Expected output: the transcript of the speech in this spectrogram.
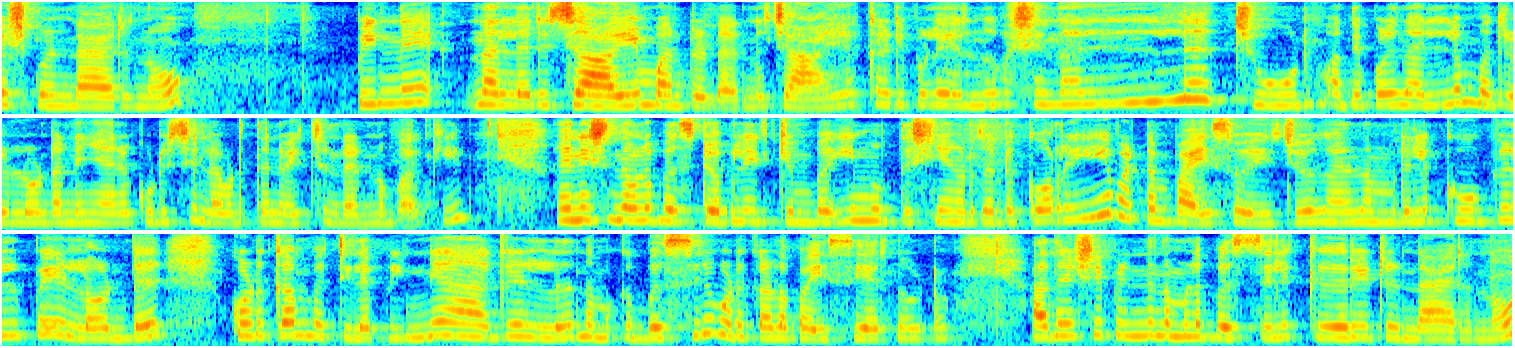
വിശപ്പുണ്ടായിരുന്നു പിന്നെ നല്ലൊരു ചായയും പറഞ്ഞിട്ടുണ്ടായിരുന്നു. ചായയൊക്കെ അടിപൊളിയായിരുന്നു. പക്ഷേ നല്ല ചൂടും അതേപോലെ നല്ല മധുരമുള്ളതുകൊണ്ട് തന്നെ ഞാൻ കുടിച്ചില്ല. അവിടെ തന്നെ വെച്ചിട്ടുണ്ടായിരുന്നു ബാക്കി. അതിനുശേഷം നമ്മൾ ബസ് സ്റ്റോപ്പിൽ ഇരിക്കുമ്പോൾ ഈ മുത്തശ്ശി ഞങ്ങളുടെ തൊട്ട് കുറേ വട്ടം പൈസ ചോദിച്ചു. കാരണം നമ്മുടെ ഗൂഗിൾ പേ ഉള്ളതുകൊണ്ട് കൊടുക്കാൻ പറ്റില്ല. പിന്നെ ആകെ ഉള്ളത് നമുക്ക് ബസ്സിന് കൊടുക്കാനുള്ള പൈസയായിരുന്നു കേട്ടോ. അതിനുശേഷം പിന്നെ നമ്മൾ ബസ്സിൽ കയറിയിട്ടുണ്ടായിരുന്നു.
